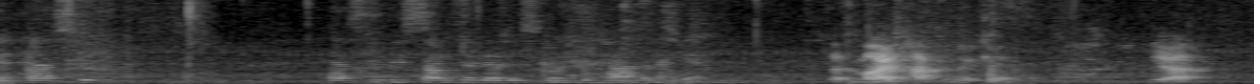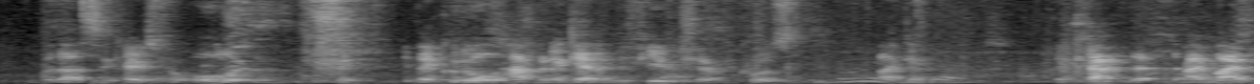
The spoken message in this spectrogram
it has to has to be something that is going to happen again. That might happen again. Yeah, but that's the case for all of them. They- They could all happen again in the future, of course. I can, uh, the camp that I might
